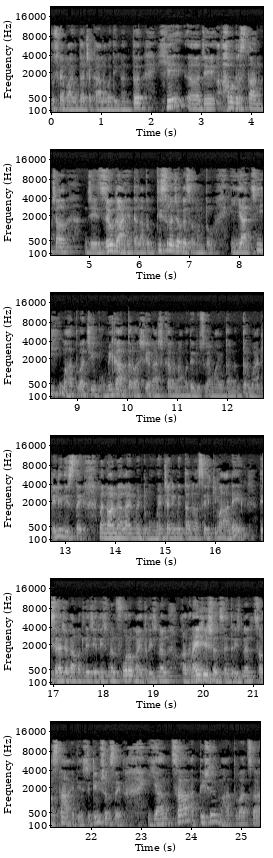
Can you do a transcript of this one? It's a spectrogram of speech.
दुसऱ्या महायुद्धाच्या कालावधीनंतर. हे जे अभावग्रस्तांच्या जे जग आहे त्याला आपण तिसरं जग असं म्हणतो. याचीही महत्वाची भूमिका आंतरराष्ट्रीय राजकारणामध्ये दुसऱ्या महायुद्धानंतर वाढलेली दिसते. मग नॉन अलाइनमेंट मुवमेंटच्या निमित्तानं असेल किंवा अनेक तिसऱ्या जगामधले जे रिजनल फोरम आहेत रिजनल ऑर्गनायझेशन्स आहेत रिजनल संस्था आहेत इन्स्टिट्यूशन्स आहेत यांचा अतिशय महत्त्वाचा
